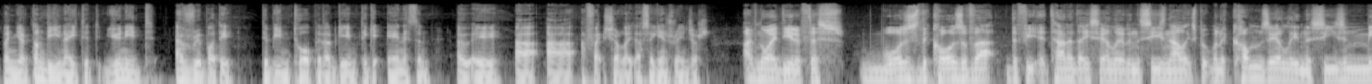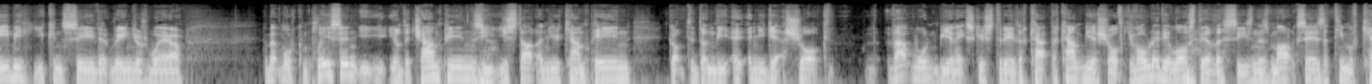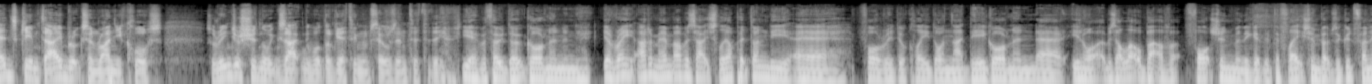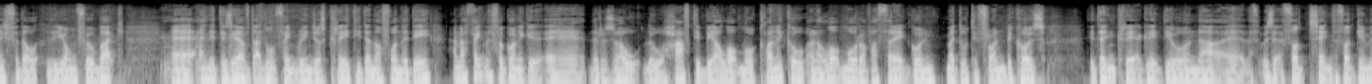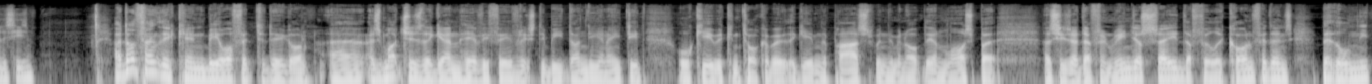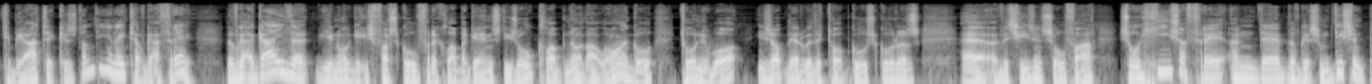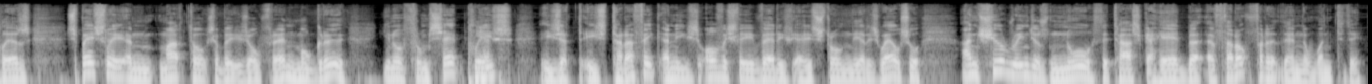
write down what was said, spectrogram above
when you're Dundee United, you need everybody to be in top of their game to get anything out of a, a, a fixture like this against Rangers. I've no idea if this was the cause of that defeat at Tannadice earlier in the season, Alex. But when it comes early in the season, maybe you can say that Rangers were a bit more complacent. You, are the champions. Yeah. You, you, start a new campaign, got to Dundee, and you get a shock. That won't be an excuse today. There can't, there can't be a shock. You've already lost there this season. As Mark says, a team of kids came to Ibrox and ran you close. So Rangers should know exactly what they're getting themselves into today. Yeah, without doubt, Gordon. And you're right. I remember I was actually up at Dundee uh, for Radio Clyde on that day, Gordon. And uh, you know it was a little bit of a fortune when they get the deflection, but it was a good finish for the, the young fullback, uh, and they deserved. it. I don't think Rangers created enough on the day, and I think if they're going to get uh, the result, they will have to be a lot more clinical and a lot more of a threat going middle to front because they didn't create a great deal on that. Uh, was it the third, second to third game of the season? I don't think they can be off it today, Gone. Uh, as much as they again heavy favourites to beat Dundee United, okay, we can talk about the game in the past when they went up there and lost, but this is a different Rangers side. They're full of confidence, but they'll need to be at it because Dundee United have got a threat. They've got a guy that, you know, get his first goal for a club against his old club not that long ago, Tony Watt. He's up there with the top goal scorers uh, of the season so far. So he's a threat, and uh, they've got some decent players, especially. And Mark talks about his old friend Mulgrew. You know, from set plays, yep. he's a, he's terrific, and he's obviously very uh, strong there as well. So I'm sure Rangers know the task ahead, but if they're up for it, then they'll win today.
